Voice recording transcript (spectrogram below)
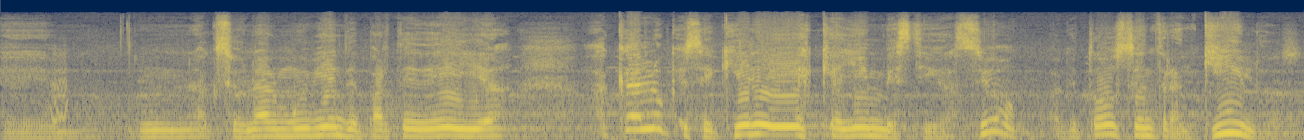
eh, un accionar muy bien de parte de ella. Acá lo que se quiere es que haya investigación, para que todos estén tranquilos,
